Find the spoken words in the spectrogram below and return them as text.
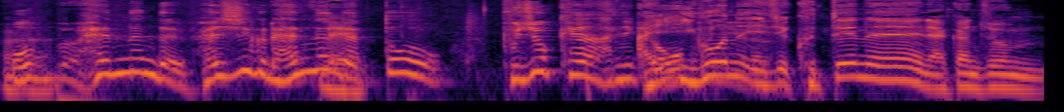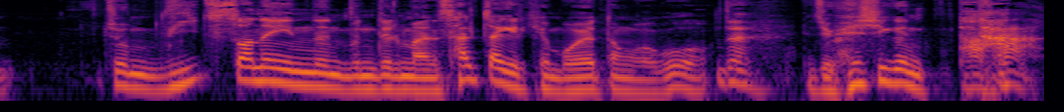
어, 어. 했는데 회식을 했는데 네. 또 부족해 하니까 아니, 이거는. 이제 그때는 약간 좀 좀 윗선에 있는 분들만 살짝 이렇게 모였던 거고 네. 이제 회식은 다,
